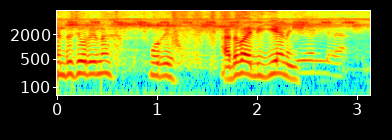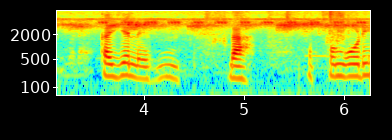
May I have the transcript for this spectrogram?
എന്ത് ചൊറിയാണ്? മുറിയോ? അത് വലിയാണ്. കയ്യല്ലേ. ഇതാ ഉപ്പും കൂടി.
